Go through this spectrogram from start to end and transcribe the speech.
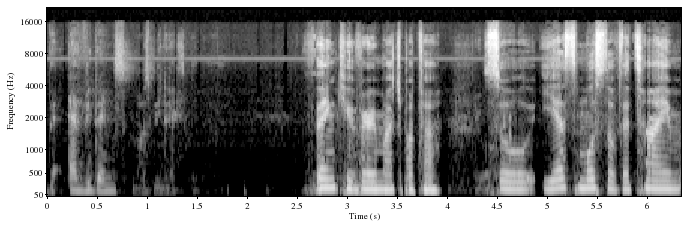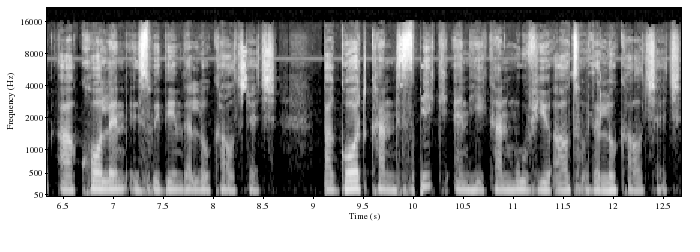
the evidence must be there. Thank you very much, Papa. So, yes, most of the time our calling is within the local church, but God can speak and He can move you out of the local church.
